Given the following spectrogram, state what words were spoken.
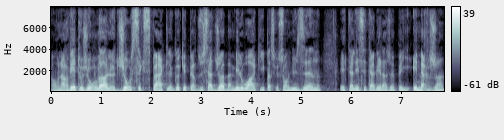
on en revient toujours là. Le Joe Sixpack, le gars qui a perdu sa job à Milwaukee parce que son usine est allée s'établir dans un pays émergent.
